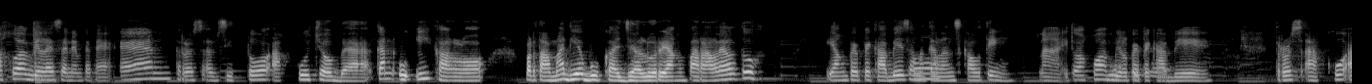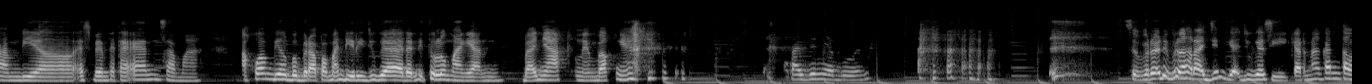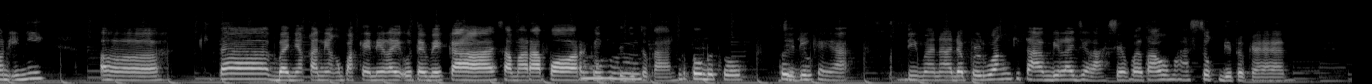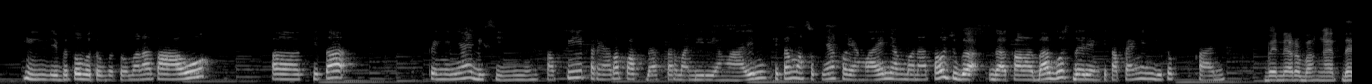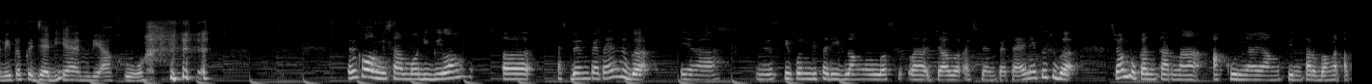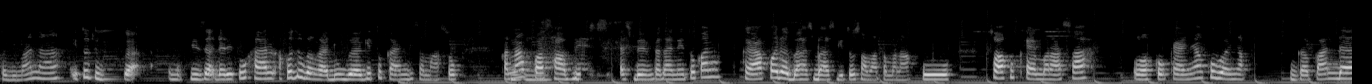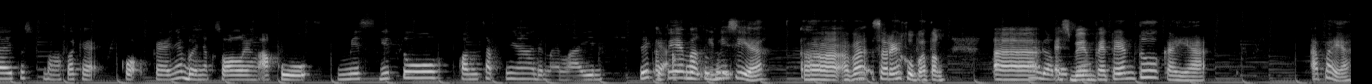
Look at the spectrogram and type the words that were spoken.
Aku ambil SNMPTN, terus abis itu aku coba kan UI kalau pertama dia buka jalur yang paralel tuh, yang PPKB sama oh. talent scouting. Nah, itu aku ambil PPKB. Terus aku ambil SBMPTN sama aku ambil beberapa mandiri juga dan itu lumayan banyak nembaknya. Rajin ya, Bun. Sebenarnya dibilang rajin gak juga sih, karena kan tahun ini uh, kita banyakkan yang pakai nilai UTBK sama rapor kayak hmm, gitu-gitu kan. Betul betul. Jadi kayak di mana ada peluang kita ambil aja lah, siapa tahu masuk gitu kan. Hmm, ya betul betul betul. Mana tahu uh, kita pengennya di sini, tapi ternyata pas daftar mandiri yang lain, kita masuknya ke yang lain yang mana tahu juga nggak kalah bagus dari yang kita pengen gitu kan. Bener banget, dan itu kejadian di aku. Tapi kalau misalnya mau dibilang uh, SBMPTN juga ya meskipun bisa dibilang lulus jalur SBMPTN itu juga cuma bukan karena akunya yang pintar banget atau gimana itu juga bisa dari Tuhan aku juga nggak duga gitu kan bisa masuk karena mm -hmm. pas habis SBMPTN itu kan kayak aku ada bahas-bahas gitu sama teman aku. So aku kayak merasa loh kok kayaknya aku banyak nggak pandai. Terus merasa kayak kok kayaknya banyak soal yang aku miss gitu konsepnya dan lain-lain. Jadi kayak tapi emang ini sih ya uh, apa? Sorry aku potong. Uh, eh, SBMPTN tuh kayak apa ya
